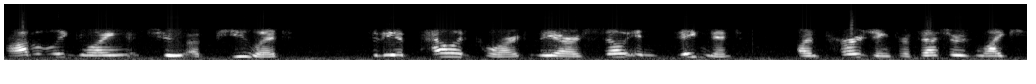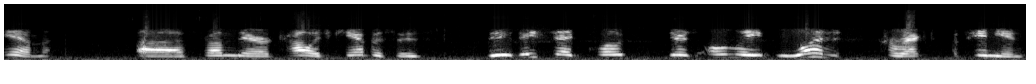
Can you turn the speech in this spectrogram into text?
probably going to appeal it to the appellate court. They are so indignant on purging professors like him uh, from their college campuses. They, they said, quote, there's only one correct opinion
